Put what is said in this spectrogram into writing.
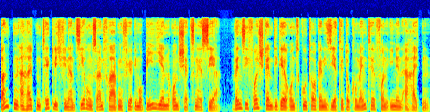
Banken erhalten täglich Finanzierungsanfragen für Immobilien und schätzen es sehr, wenn sie vollständige und gut organisierte Dokumente von Ihnen erhalten.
